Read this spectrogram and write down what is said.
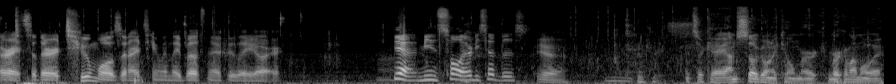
Alright, so there are two moles in our team and they both know who they are. yeah, me and Soul. I already said this. Yeah. It's okay. I'm still going to kill Merc. Merc, I'm on my way.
